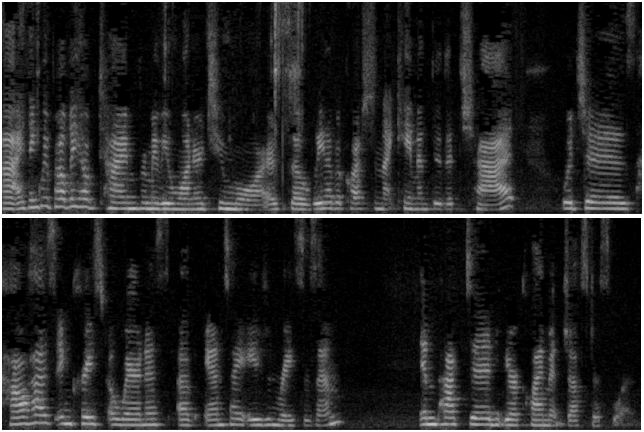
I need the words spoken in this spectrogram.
Uh, I think we probably have time for maybe one or two more. So we have a question that came in through the chat, which is how has increased awareness of anti-Asian racism impacted your climate justice work?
